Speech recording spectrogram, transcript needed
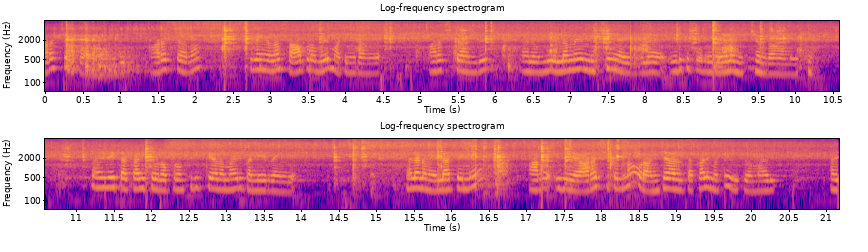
அரைச்சிருக்கோம் நம்ம வந்து. அரைச்சாதான் பிள்ளைங்கள்லாம் சாப்பிடவே மாட்டேங்கிறாங்க. அரைச்சிட்டா வந்து அதில் வந்து எல்லாமே மிக்சிங் ஆகிடுதுல எடுத்து போடுற வேலை மிச்சம் தான் நம்மளுக்கு. அதுவே தக்காளி சோறு அப்புறம் பிடிக்காத மாதிரி பண்ணிடுறேங்க அதனால் நம்ம எல்லாத்தையுமே அரை இது அரைச்சிட்டோம்னா ஒரு அஞ்சாறு தக்காளி மட்டும் இருக்கிற மாதிரி. அது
